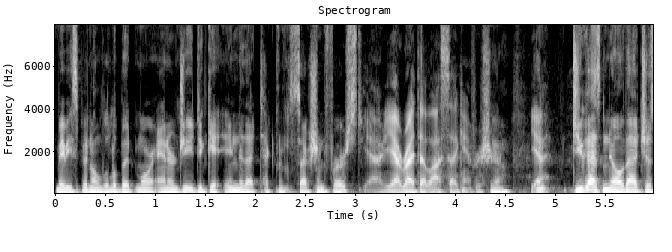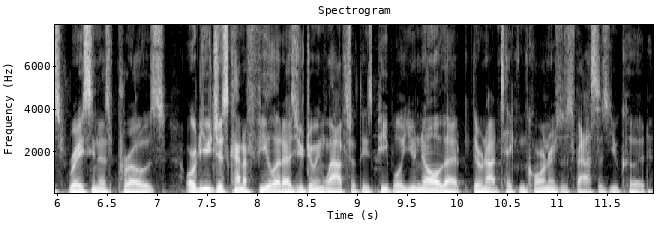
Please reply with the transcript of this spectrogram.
maybe spend a little bit more energy to get into that technical section first? Yeah, yeah, right that last second for sure. Yeah. And do you guys know that just racing as pros, or do you just kind of feel it as you're doing laps with these people? You know that they're not taking corners as fast as you could.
